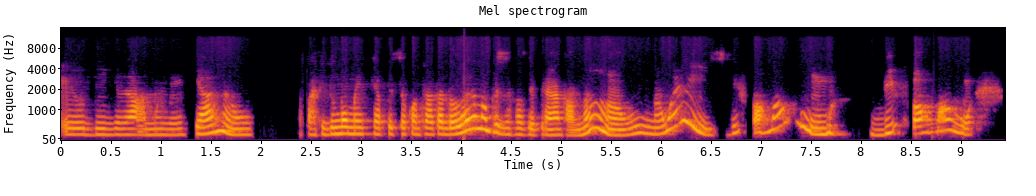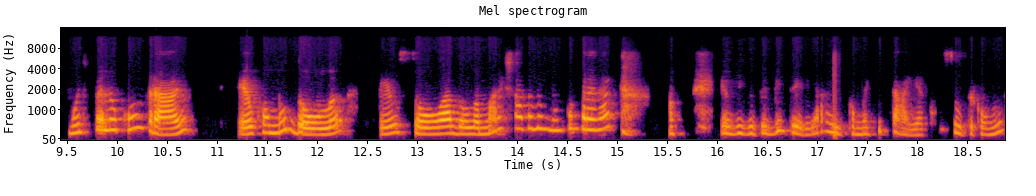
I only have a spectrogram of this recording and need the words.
eu diga à mulher que, ah, não, a partir do momento que a pessoa contrata a doula, ela não precisa fazer pré-natal. Não, não é isso, de forma alguma, de forma alguma. Muito pelo contrário, eu como doula, eu sou a doula mais chata do mundo com pré-natal. Eu digo o tempo inteiro, e aí, como é que tá? E a consulta, como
